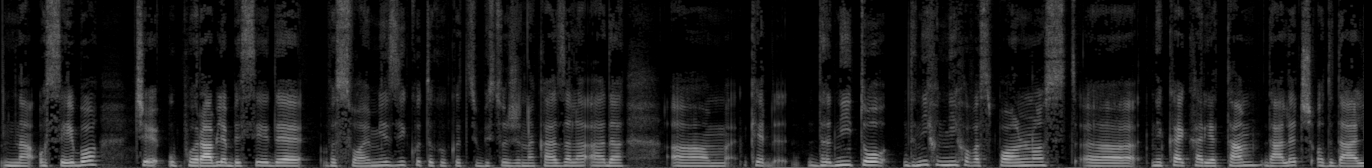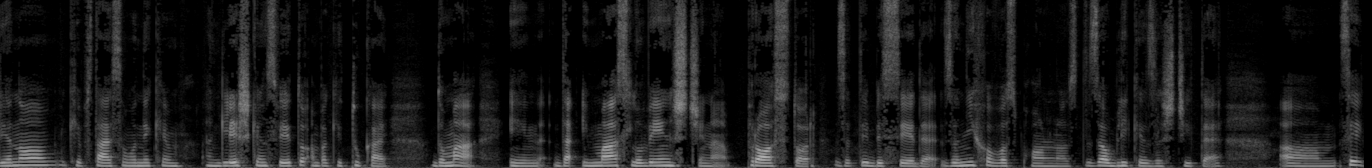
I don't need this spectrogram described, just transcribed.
na osebo, če uporablja besede v svojem jeziku, tako kot si v bistvu že nakazala, Ada, um, ker da ni to, da ni njihova spolnost uh, nekaj, kar je tam daleč oddaljeno, ki obstaja samo v nekem angliškem svetu, ampak je tukaj doma in da ima slovenščina prostor za te besede, za njihovo spolnost, za oblike zaščite. Um, sej,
